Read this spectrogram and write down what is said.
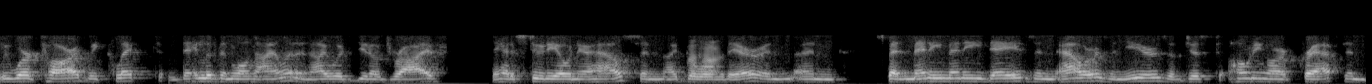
we worked hard, we clicked. They lived in Long Island, and I would, you know, drive. They had a studio in their house, and I'd go Uh-huh. over there and and spent many many days and hours and years of just honing our craft and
